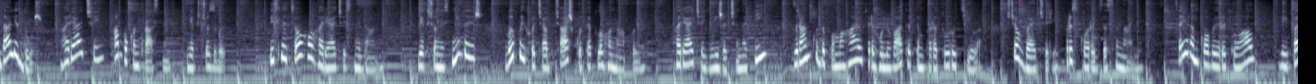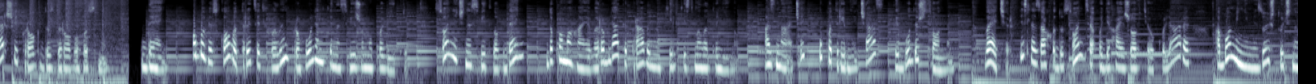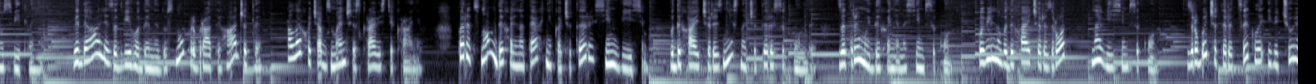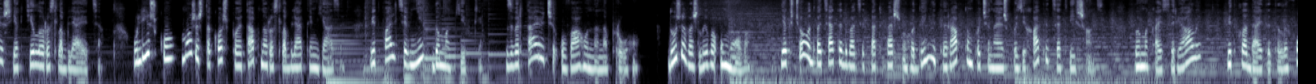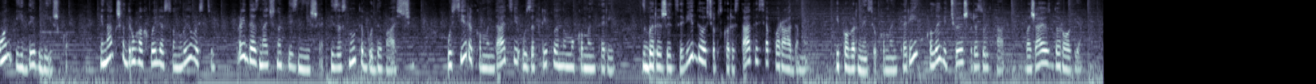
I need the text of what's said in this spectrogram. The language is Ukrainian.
Далі душ гарячий або контрастний, якщо звик. Після цього гарячий сніданок. Якщо не снідаєш, випий хоча б чашку теплого напою. Гаряча їжа чи напій зранку допомагають регулювати температуру тіла, що ввечері прискорить засинання. Цей ранковий ритуал твій перший крок до здорового сну. День. Обов'язково 30 хвилин прогулянки на свіжому повітрі. Сонячне світло в день допомагає виробляти правильну кількість мелатоніну, а значить, у потрібний час ти будеш сонним. Вечір після заходу сонця одягай жовті окуляри або мінімізуй штучне освітлення. В ідеалі за 2 години до сну прибрати гаджети, але хоча б зменш яскравість екранів. Перед сном дихальна техніка 4-7-8. Вдихай через ніс на 4 секунди. Затримуй дихання на 7 секунд. Повільно видихай через рот на 8 секунд. Зроби 4 цикли і відчуєш, як тіло розслабляється. У ліжку можеш також поетапно розслабляти м'язи від пальців ніг до маківки, звертаючи увагу на напругу. Дуже важлива умова. Якщо о 20-21 годині ти раптом починаєш позіхати, це твій шанс. Вимикай серіали, відкладайте телефон і йди в ліжко. Інакше друга хвиля сонливості прийде значно пізніше і заснути буде важче. Усі рекомендації у закріпленому коментарі. Збережи це відео, щоб скористатися порадами. І повернись у коментарі, коли відчуєш результат. Бажаю здоров'я!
